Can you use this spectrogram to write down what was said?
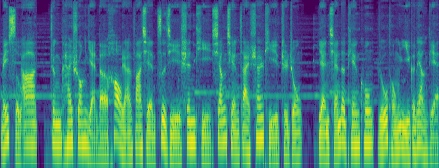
没死啊！睁开双眼的浩然发现自己身体镶嵌在山体之中。眼前的天空如同一个亮点，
